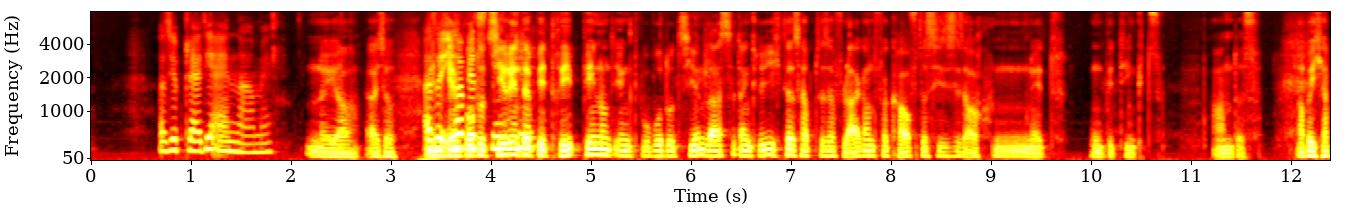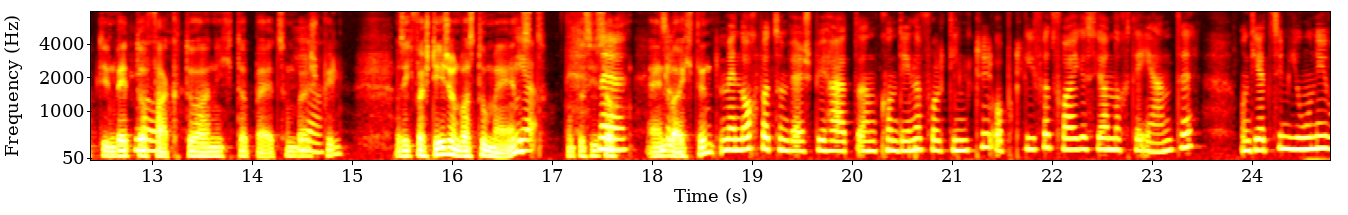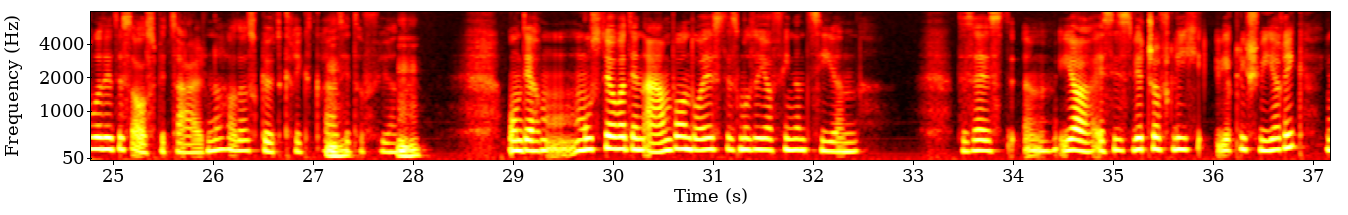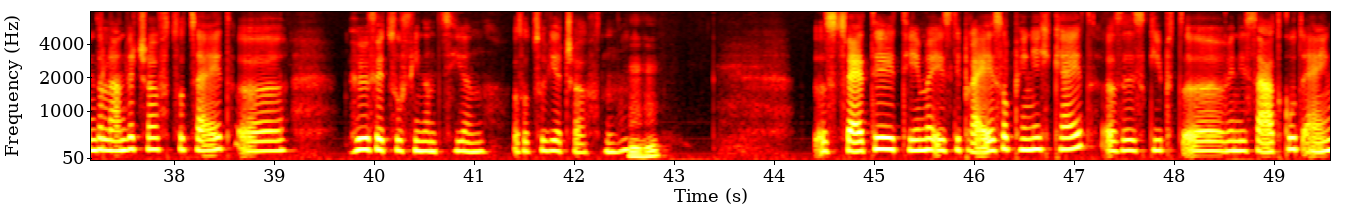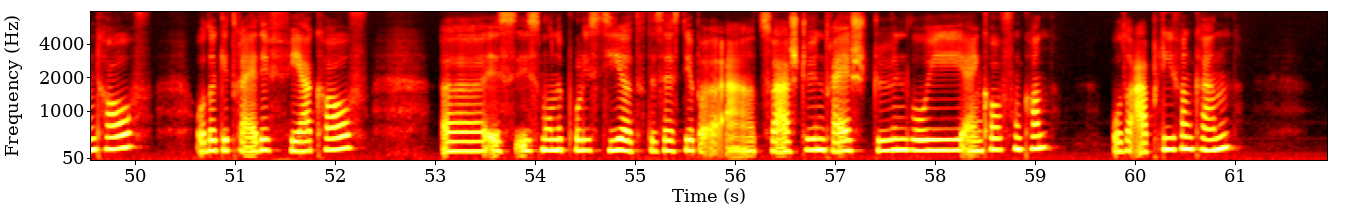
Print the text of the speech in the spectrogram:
Also ich habe gleich die Einnahme. Naja, also, also wenn ich, ich ein produzierender Betrieb bin und irgendwo produzieren lasse, dann kriege ich das, habe das auf Lager und verkaufe das, ist es auch nicht unbedingt anders. Aber ich habe den Wetterfaktor ja. nicht dabei zum Beispiel. Ja. Also ich verstehe schon, was du meinst. Ja. Und das ist Nein, auch einleuchtend. So, mein Nachbar zum Beispiel hat einen Container voll Dinkel abgeliefert voriges Jahr nach der Ernte und jetzt im Juni wurde das ausbezahlt, ne? hat er das Geld gekriegt quasi mhm. dafür. Ne? Mhm. Und er musste aber den Anbau und alles, das muss er ja finanzieren. Das heißt, ähm, ja, es ist wirtschaftlich wirklich schwierig in der Landwirtschaft zurzeit, äh, Höfe zu finanzieren, also zu wirtschaften. Ne? Mhm. Das zweite Thema ist die Preisabhängigkeit. Also es gibt, äh, wenn ich Saatgut einkaufe oder Getreide verkaufe, es ist monopolisiert. Das heißt, ich habe äh, zwei Stühlen, drei Stühlen, wo ich einkaufen kann oder abliefern kann,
